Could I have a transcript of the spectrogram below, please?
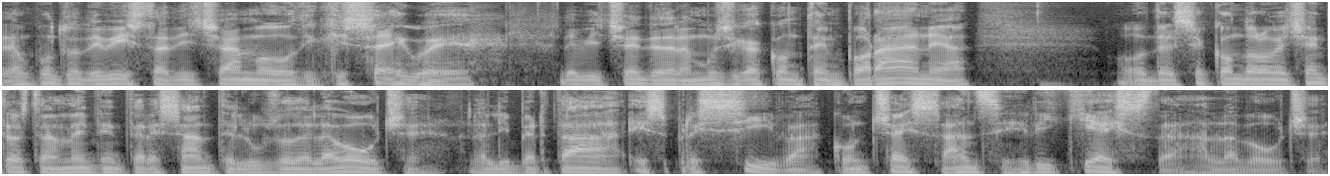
Da un punto di vista, diciamo, di chi segue le vicende della musica contemporanea, o del secondo Novecento è estremamente interessante l'uso della voce, la libertà espressiva concessa, anzi richiesta alla voce.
